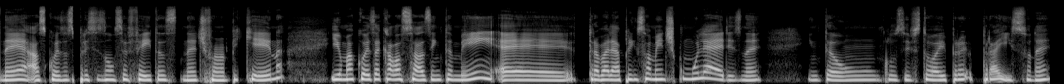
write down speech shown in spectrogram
né, as coisas precisam ser feitas, né, de forma pequena. E uma coisa que elas fazem também é trabalhar principalmente com mulheres, né? Então, inclusive, estou aí pra isso, né?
